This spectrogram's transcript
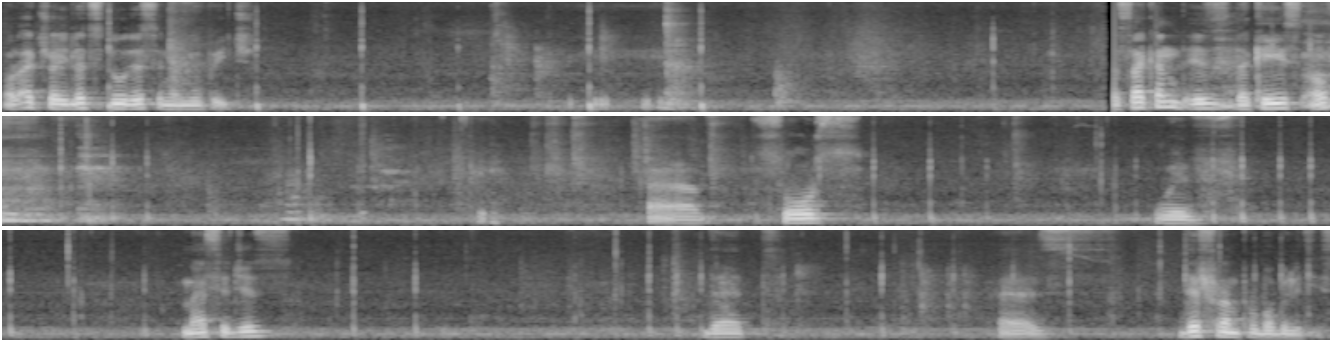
well, actually, let's do this in a new page. The second is the case of okay, uh, source with messages that has different probabilities.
